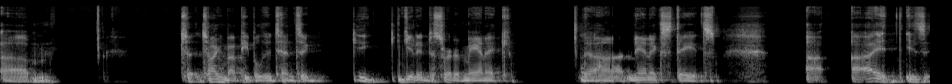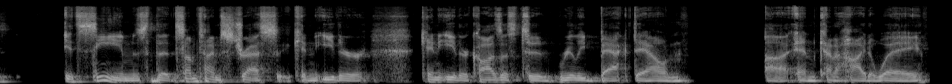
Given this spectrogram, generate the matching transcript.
um, t- talking about people who tend to get into sort of manic uh, manic states uh, uh, it is it seems that sometimes stress can either can either cause us to really back down uh, and kind of hide away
